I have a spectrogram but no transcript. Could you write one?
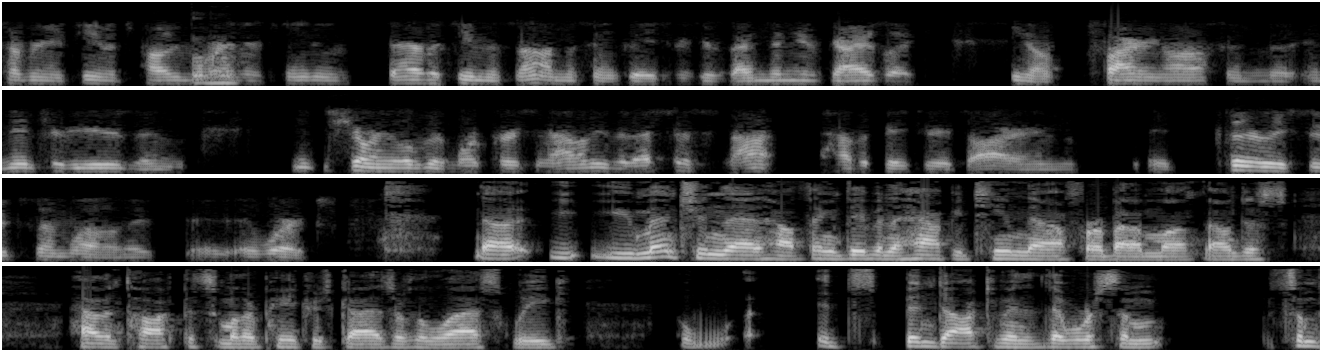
covering a team, it's probably more entertaining to have a team that's not on the same page because then you have guys like you know firing off in the in interviews and showing a little bit more personality. But that's just not how the Patriots are, and it clearly suits them well. It it, it works. Now you mentioned that how things they've been a happy team now for about a month now. Just having talked to some other Patriots guys over the last week, it's been documented there were some some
